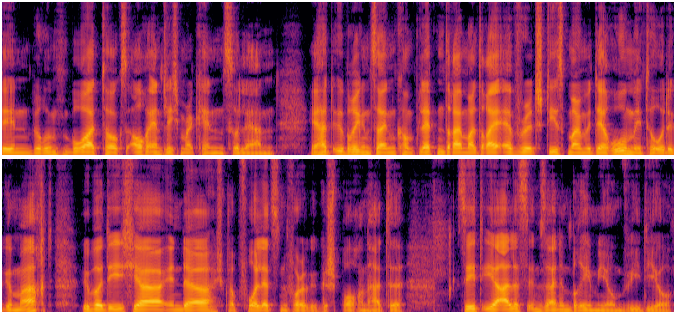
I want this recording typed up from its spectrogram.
den berühmten Boa Talks auch endlich mal kennenzulernen. Er hat übrigens seinen kompletten 3x3 Average diesmal mit der Ruhe-Methode gemacht, über die ich ja in der, ich glaube, vorletzten Folge gesprochen hatte. Seht ihr alles in seinem Premium-Video.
